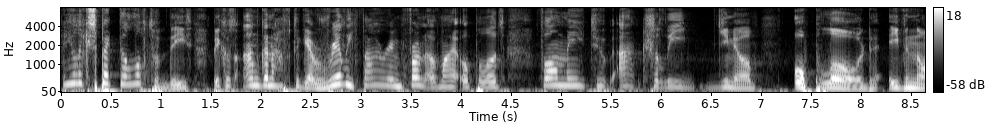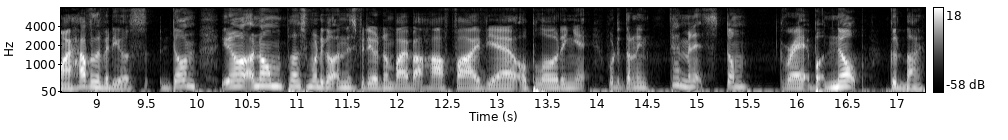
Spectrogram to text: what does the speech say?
and you'll expect a lot of these because I'm going to have to get really far in front of my uploads for me to actually, you know, upload, even though I have the videos done. You know, a normal person would have gotten this video done by about half five, yeah, uploading it would have done in 10 minutes, done, great, but nope, goodbye.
